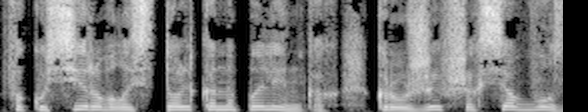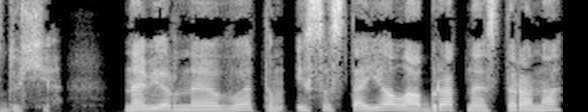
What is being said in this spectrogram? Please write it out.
фокусировалась только на пылинках, кружившихся в воздухе. Наверное, в этом и состояла обратная сторона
